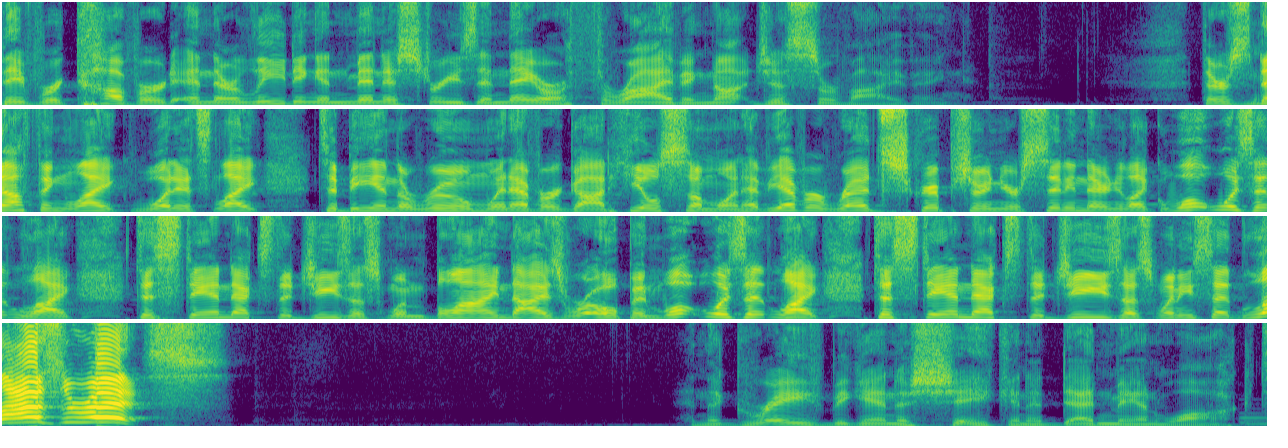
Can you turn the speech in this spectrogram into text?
they've recovered and they're leading in ministries and they are thriving, not just surviving. There's nothing like what it's like to be in the room whenever God heals someone. Have you ever read scripture and you're sitting there and you're like, what was it like to stand next to Jesus when blind eyes were open? What was it like to stand next to Jesus when he said, Lazarus? And the grave began to shake and a dead man walked.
